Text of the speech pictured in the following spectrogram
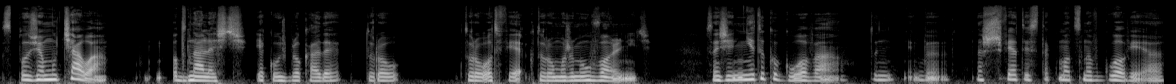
z poziomu ciała odnaleźć jakąś blokadę, którą, którą, otwier- którą możemy uwolnić. W sensie nie tylko głowa, to jakby nasz świat jest tak mocno w głowie, a,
